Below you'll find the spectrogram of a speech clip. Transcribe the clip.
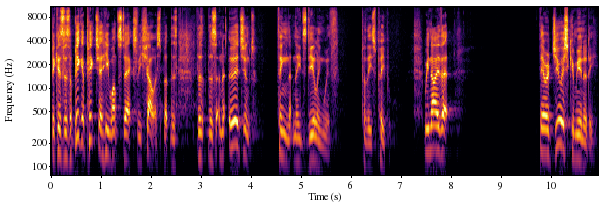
because there's a bigger picture he wants to actually show us, but there's, there's an urgent thing that needs dealing with for these people. We know that they're a Jewish community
